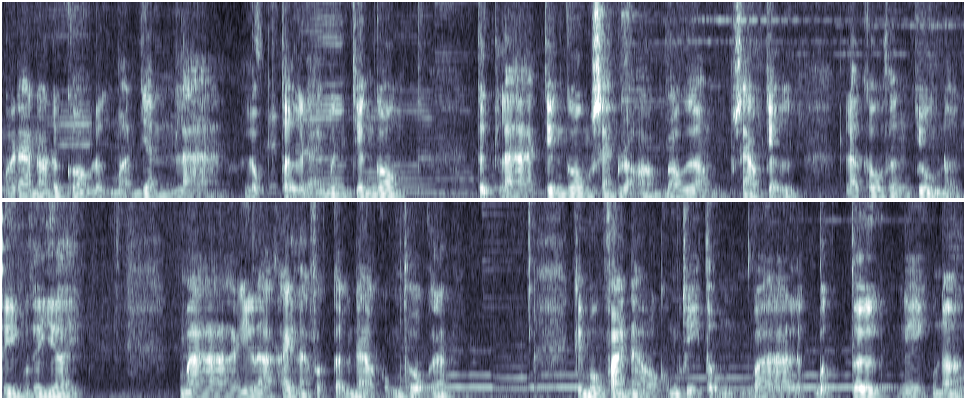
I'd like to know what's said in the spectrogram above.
ngoài ra nó được còn được mệnh danh là lục tự đại minh chân ngôn, tức là chân ngôn sáng rõ bao gồm 6 chữ, là câu thần chú nổi tiếng của thế giới. Mà như là thấy là Phật tử nào cũng thuộc á, cái môn phái nào cũng trì tụng và lực bất tư nghì của nó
